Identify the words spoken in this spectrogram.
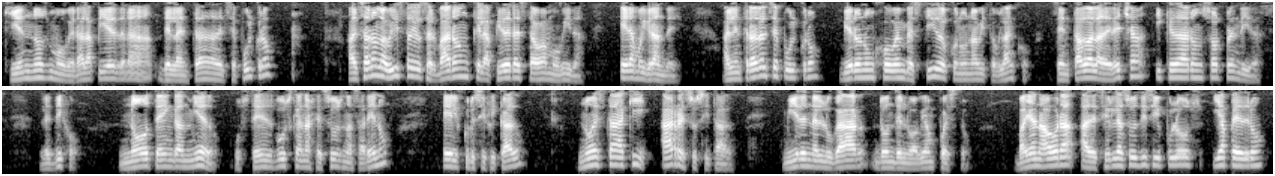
¿quién nos moverá la piedra de la entrada del sepulcro? Alzaron la vista y observaron que la piedra estaba movida. Era muy grande. Al entrar al sepulcro, vieron un joven vestido con un hábito blanco, sentado a la derecha, y quedaron sorprendidas. Les dijo, No tengan miedo, ustedes buscan a Jesús Nazareno, el crucificado, no está aquí, ha resucitado. Miren el lugar donde lo habían puesto. Vayan ahora a decirle a sus discípulos y a Pedro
